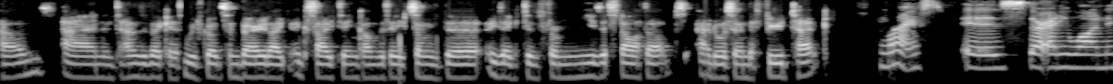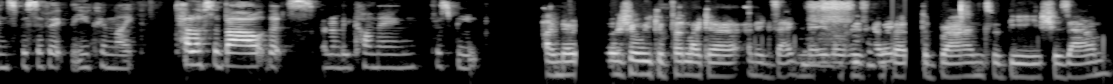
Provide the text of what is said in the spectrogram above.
terms. And in terms of like, a, we've got some very like exciting conversations. Some of the executives from music startups and also in the food tech. Nice. Is there anyone in specific that you can like tell us about that's going to be coming to speak? I'm not sure we could put like a an exact name of who's coming, but the brands would be Shazam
